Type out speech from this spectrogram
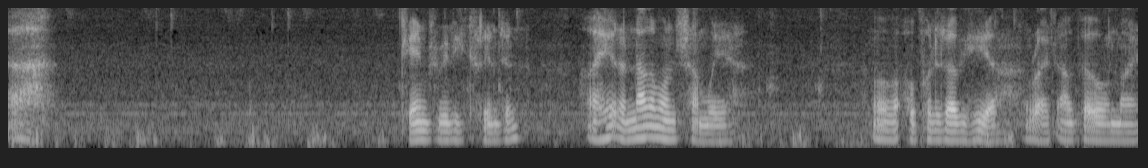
Ah. James Ridley Clinton. I had another one somewhere. Well, I'll put it over here. Right, I'll go on my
